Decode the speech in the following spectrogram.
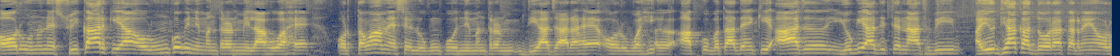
और उन्होंने स्वीकार किया और उनको भी निमंत्रण मिला हुआ है और तमाम ऐसे लोगों को निमंत्रण दिया जा रहा है और वहीं आपको बता दें कि आज योगी आदित्यनाथ भी अयोध्या का दौरा कर रहे हैं और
